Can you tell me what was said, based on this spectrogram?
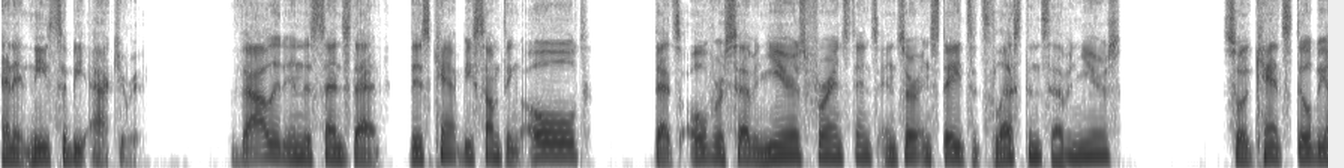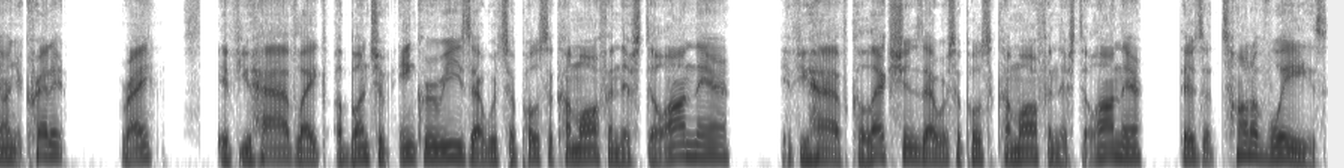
and it needs to be accurate. Valid in the sense that this can't be something old that's over seven years, for instance. In certain states, it's less than seven years. So it can't still be on your credit, right? If you have like a bunch of inquiries that were supposed to come off and they're still on there, if you have collections that were supposed to come off and they're still on there, there's a ton of ways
